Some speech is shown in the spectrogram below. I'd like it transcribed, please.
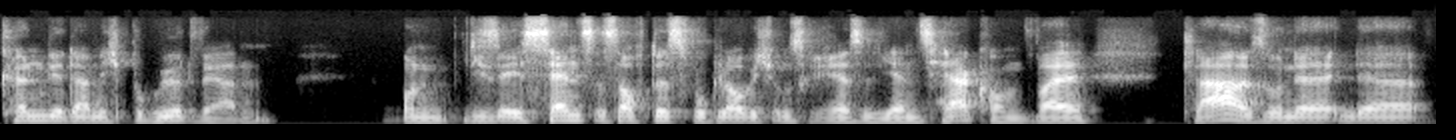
können wir da nicht berührt werden. Und diese Essenz ist auch das, wo, glaube ich, unsere Resilienz herkommt, weil klar, also in der, in der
